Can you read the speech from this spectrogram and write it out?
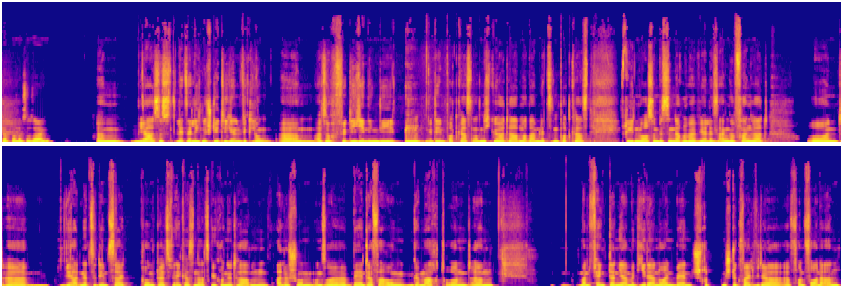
Darf man das so sagen? Ähm, ja, es ist letztendlich eine stetige Entwicklung. Ähm, also für diejenigen, die den Podcast noch nicht gehört haben, aber im letzten Podcast reden wir auch so ein bisschen darüber, wie alles angefangen hat. Und äh, wir hatten ja zu dem Zeitpunkt, als wir Enkers Harz gegründet haben, alle schon unsere Banderfahrungen gemacht und ähm, man fängt dann ja mit jeder neuen Band Schritt, ein Stück weit wieder äh, von vorne an.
